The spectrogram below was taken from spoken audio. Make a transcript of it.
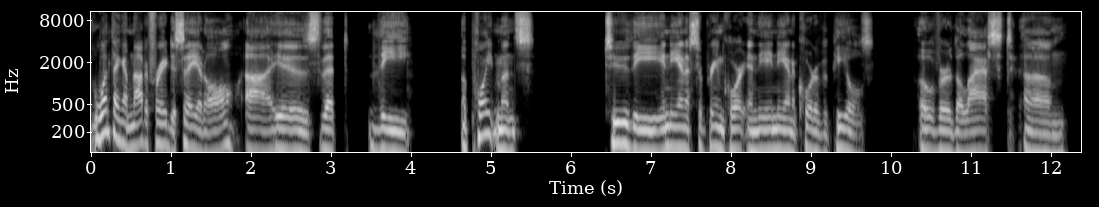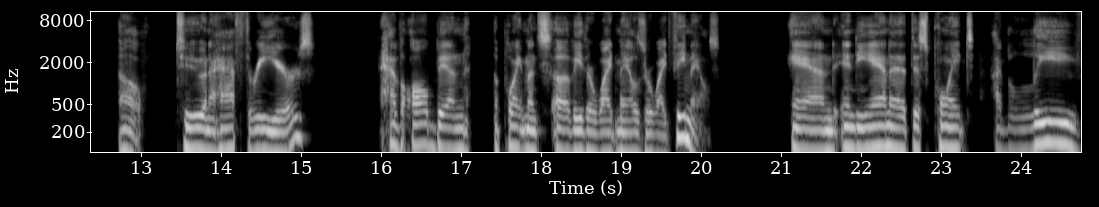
one thing I'm not afraid to say at all uh, is that the appointments to the Indiana Supreme Court and the Indiana Court of Appeals over the last, um, oh, two and a half, three years have all been appointments of either white males or white females. And Indiana at this point, I believe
